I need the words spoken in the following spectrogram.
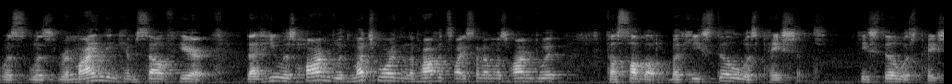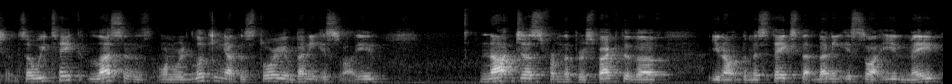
was, was reminding himself here that he was harmed with much more than the Prophet was harmed with فَصَبَرْ But he still was patient. He still was patient. So we take lessons when we're looking at the story of Bani Israel, not just from the perspective of you know the mistakes that Bani Israel made,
